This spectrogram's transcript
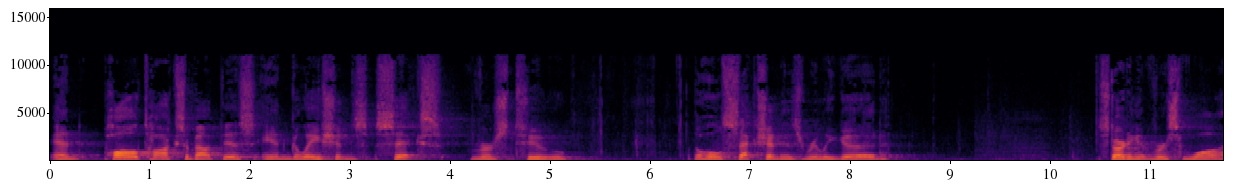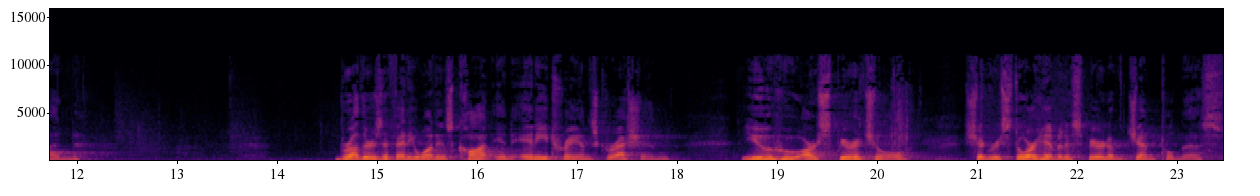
And Paul talks about this in Galatians 6, verse 2. The whole section is really good. Starting at verse 1. Brothers, if anyone is caught in any transgression, you who are spiritual should restore him in a spirit of gentleness.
